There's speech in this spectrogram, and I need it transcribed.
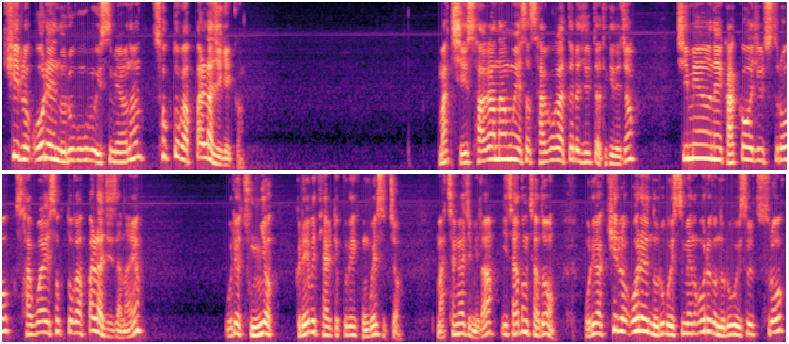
키를 오래 누르고 있으면은 속도가 빨라지게끔 마치 사과나무에서 사과가 떨어질 때 어떻게 되죠? 지면에 가까워질수록 사과의 속도가 빨라지잖아요 우리가 중력, 그래비티 할 때 그렇게 공부했었죠 마찬가지입니다 이 자동차도 우리가 키를 오래 누르고 있으면 오래 누르고 있을수록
